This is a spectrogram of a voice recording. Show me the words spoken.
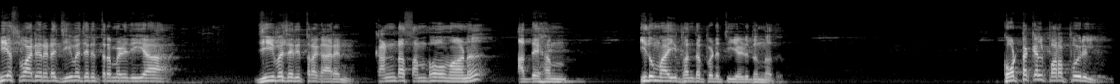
പി എസ് വാര്യരുടെ ജീവചരിത്രം എഴുതിയ ജീവചരിത്രകാരൻ കണ്ട സംഭവമാണ് അദ്ദേഹം ഇതുമായി ബന്ധപ്പെടുത്തി എഴുതുന്നത്. കോട്ടക്കൽ പറപ്പൂരിൽ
